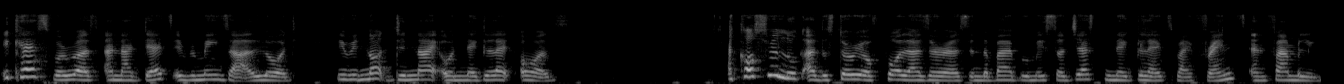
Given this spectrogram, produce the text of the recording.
He cares for us, and at death, He remains our Lord. He will not deny or neglect us. A cursory look at the story of poor Lazarus in the Bible may suggest neglect by friends and family,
